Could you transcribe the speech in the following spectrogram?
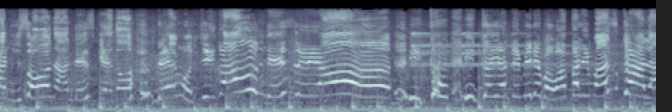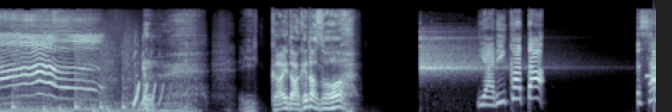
かにそうなんですけどでも違うんですよ。一回一回やってみればわかりますから。一回だけだぞ。やり方さ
